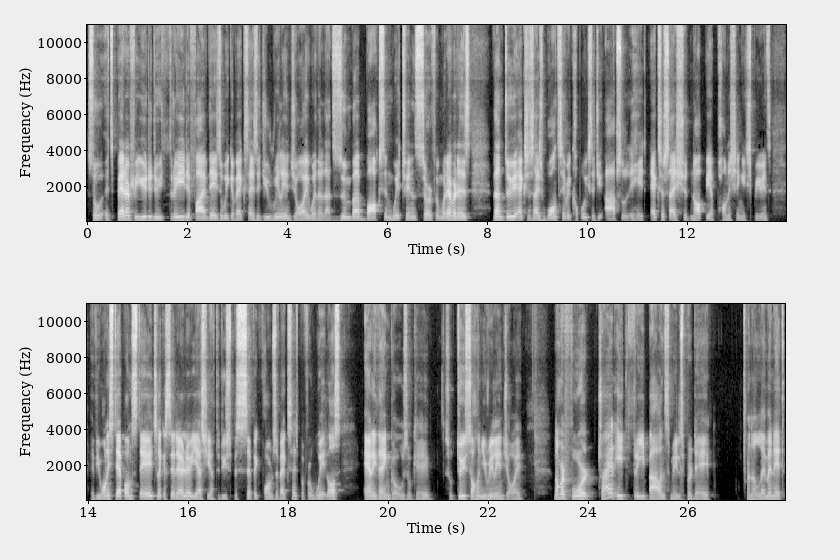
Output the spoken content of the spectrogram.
So it's better for you to do three to five days a week of exercise that you really enjoy, whether that's Zumba, boxing, weight training, surfing, whatever it is. Then do exercise once every couple weeks that you absolutely hate. Exercise should not be a punishing experience. If you want to step on stage, like I said earlier, yes, you have to do specific forms of exercise, but for weight loss, anything goes, okay? So do something you really enjoy. Number four, try and eat three balanced meals per day and eliminate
